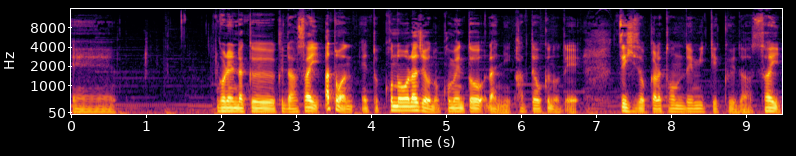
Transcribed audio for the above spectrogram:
えー、ご連絡ください。あとは、えっと、このラジオのコメント欄に貼っておくので、ぜひそこから飛んでみてください。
